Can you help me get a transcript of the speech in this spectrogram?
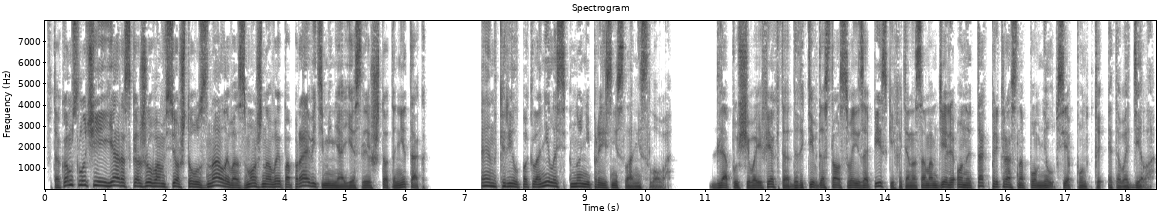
В таком случае я расскажу вам все, что узнал, и, возможно, вы поправите меня, если что-то не так». Энн Крилл поклонилась, но не произнесла ни слова. Для пущего эффекта детектив достал свои записки, хотя на самом деле он и так прекрасно помнил все пункты этого дела.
